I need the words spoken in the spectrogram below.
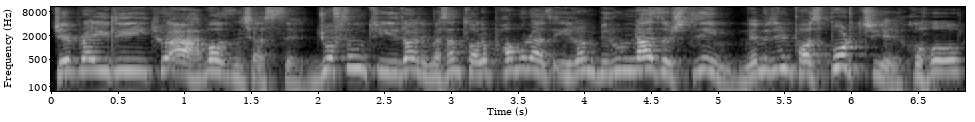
جبرائیلی تو اهواز نشسته. جفتمون تو ایرانی مثلا تا پامون از ایران بیرون نذاشتیم. نمی‌دونیم پاسپورت چیه. خب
